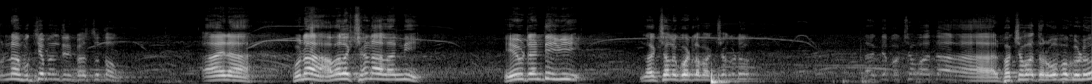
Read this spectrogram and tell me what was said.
ఉన్న ముఖ్యమంత్రి ప్రస్తుతం ఆయన ఉన్న అవలక్షణాలన్నీ ఏమిటంటే ఇవి లక్షల కోట్ల భక్షకుడు లేకపోతే పక్షపాత పక్షపాత రూపకుడు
